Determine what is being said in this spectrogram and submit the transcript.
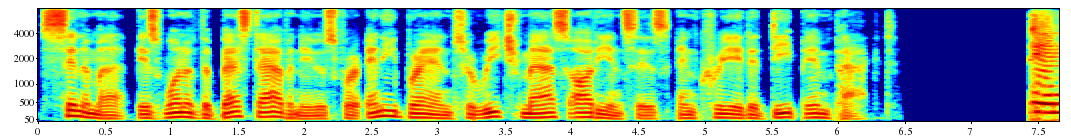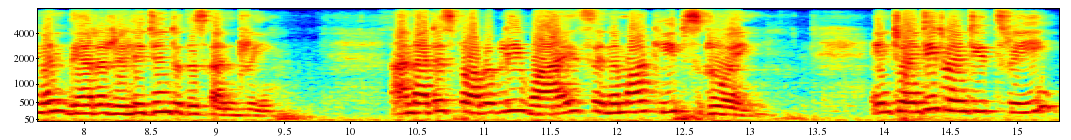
cinema is one of the best avenues for any brand to reach mass audiences and create a deep impact entertainment, they are a religion to this country. And that is probably why cinema keeps growing. In 2023,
